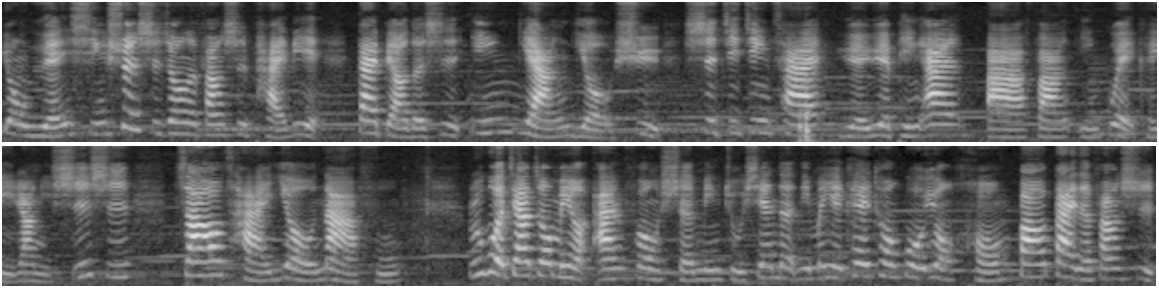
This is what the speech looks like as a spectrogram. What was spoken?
用圆形顺时钟的方式排列，代表的是阴阳有序、四季进财、月月平安、八方银贵，可以让你时时招财又纳福。如果家中没有安奉神明祖先的，你们也可以通过用红包袋的方式，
